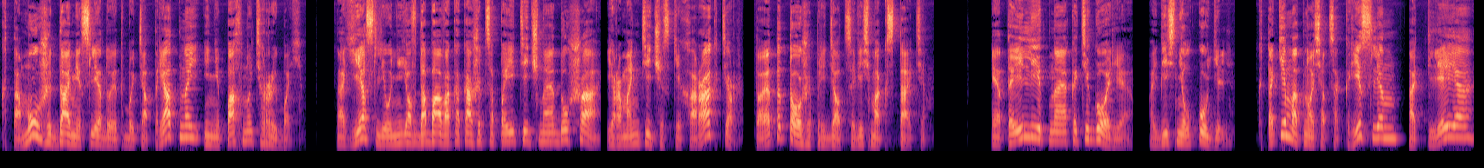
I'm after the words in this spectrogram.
К тому же даме следует быть опрятной и не пахнуть рыбой. А если у нее вдобавок окажется поэтичная душа и романтический характер, то это тоже придется весьма кстати. «Это элитная категория», — объяснил Кугель. К таким относятся Крислин, Атлея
